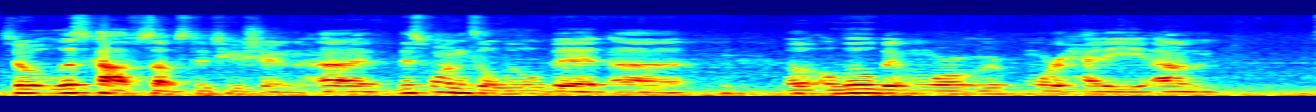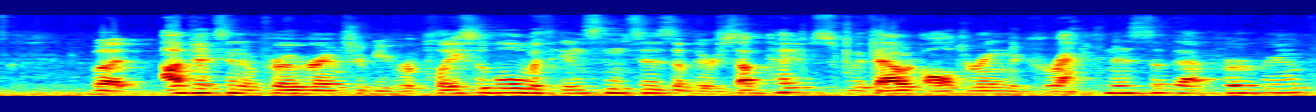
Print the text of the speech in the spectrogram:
So Liskov substitution. Uh, this one's a little bit uh, a, a, little bit more more heady. Um, but objects in a program should be replaceable with instances of their subtypes without altering the correctness of that program.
